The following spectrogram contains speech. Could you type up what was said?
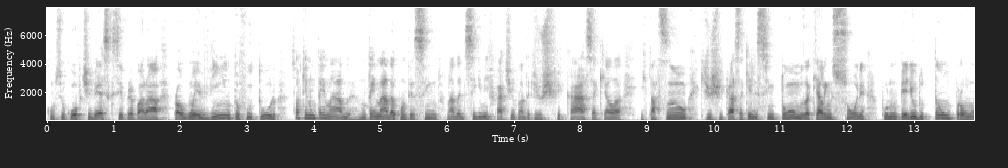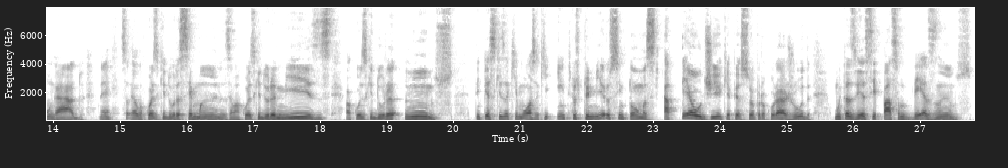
como se o corpo tivesse que se preparar para algum evento futuro, só que não tem nada, não tem nada acontecendo, nada de significativo, nada que justificasse aquela irritação, que justificasse aqueles sintomas, aquela insônia por um período tão prolongado. Né? É uma coisa que dura semanas, é uma coisa que dura meses, é uma coisa que dura anos. Tem pesquisa que mostra que entre os primeiros sintomas até o dia que a pessoa procura ajuda, muitas vezes se passam 10 anos.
